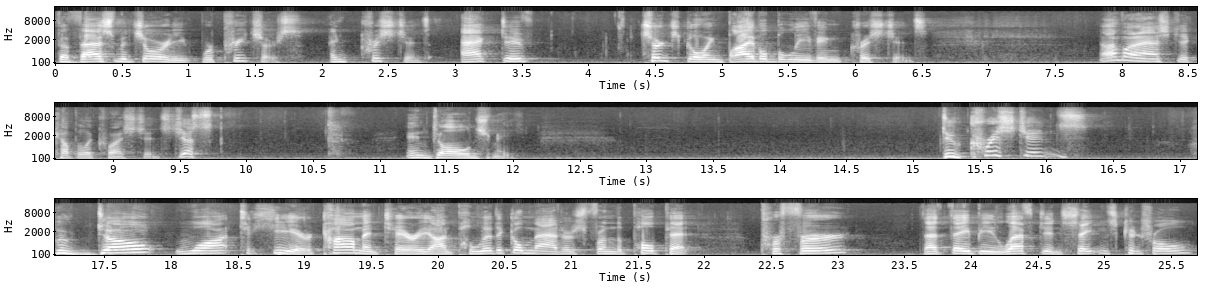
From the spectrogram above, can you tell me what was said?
the vast majority were preachers and Christians, active church going, Bible believing Christians. Now, I'm going to ask you a couple of questions. Just indulge me. Do Christians who don't want to hear commentary on political matters from the pulpit prefer that they be left in Satan's control?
